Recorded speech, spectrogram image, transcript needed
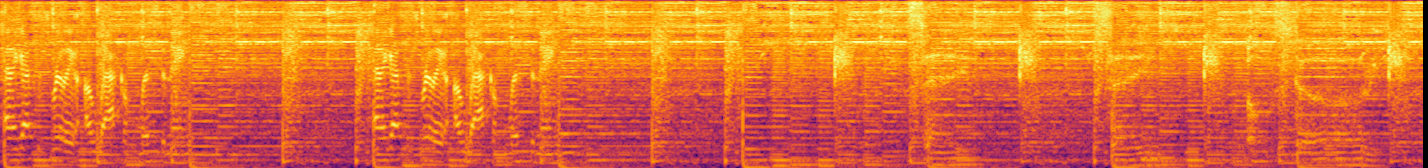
And I guess it's really a lack of listening. And I guess it's really a lack of listening. Thank you.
